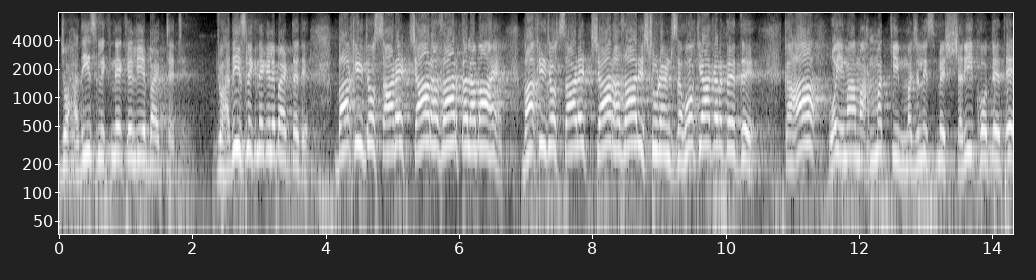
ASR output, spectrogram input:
جو حدیث لکھنے کے لیے بیٹھتے تھے۔ جو حدیث لکھنے کے لیے بیٹھتے تھے۔ باقی جو ساڑھے چار ہزار طلبہ ہیں، باقی جو ساڑھے چار ہزار اسٹوڈنٹس ہیں، وہ کیا کرتے تھے؟ کہا، وہ امام احمد کی مجلس میں شریک ہوتے تھے۔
